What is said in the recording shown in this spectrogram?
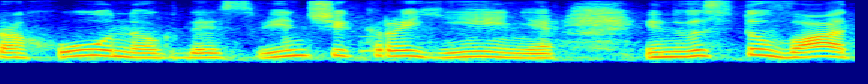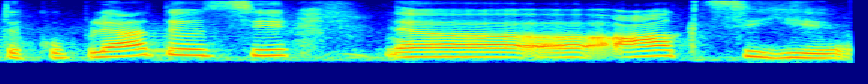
рахунок десь в іншій країні, інвестувати, купляти оці е, акції.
